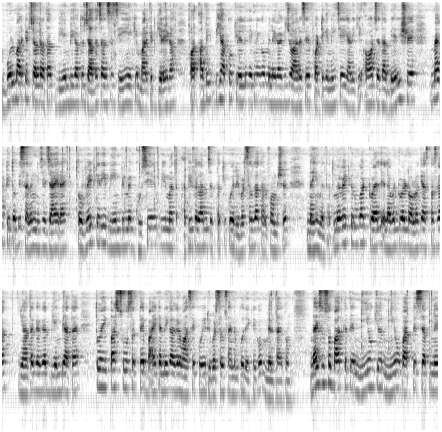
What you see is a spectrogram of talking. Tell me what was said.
बुल मार्केट चल रहा था बीएनबी का तो ज़्यादा चांसेस यही है कि मार्केट गिरेगा और अभी भी आपको क्लियरली देखने को मिलेगा कि जो आर एस फोर्टी के नीचे यानी कि और ज़्यादा बेरिश है मैकटी तो भी सलंग नीचे जा रहा है तो वेट करिए बी में घुसे भी मत, अभी फ़िलहाल जब तक कि कोई रिवर्सल का कन्फर्मेशन नहीं मिलता। तो मैं वेट करूँगा ट्वेल्व इलेवन ट्वेल्व डॉलर के आसपास का, यहाँ तक अगर बीएनबी आता है तो एक बार सोच सकते हैं बाय करने का, अगर वहाँ से कोई रिवर्सल साइन हमको देखने को मिलता है तो। नेक्स्ट दोस्तों बात करते हैं नियो की और नियो वापस से अपने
